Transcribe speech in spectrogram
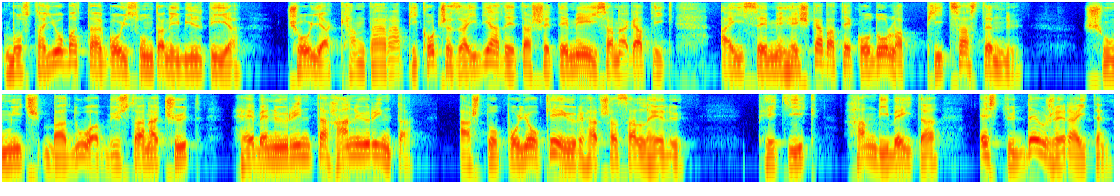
Bostaio bata goizuntan ibiltia, txoia kantara pikotxe zaidiade eta seteme izanagatik, aize meheska batek odola pizzazten du. Shumits badua bustana txut, heben urinta han urinta, asto polioke urhatsa salhedu. Petik, handi beita, ez du deus eraiten.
